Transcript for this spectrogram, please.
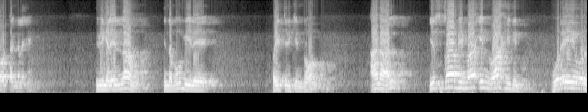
தோட்டங்களையும் இவைகளையெல்லாம் இந்த பூமியிலே வைத்திருக்கின்றோம். ஆனால் இஸ்காபிமா இன் வாஹிதின் ஒரே ஒரு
